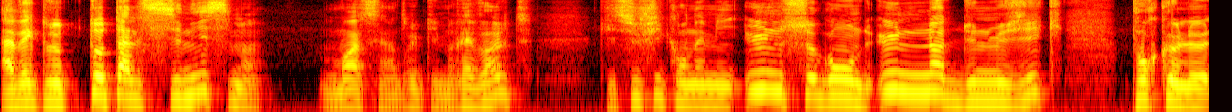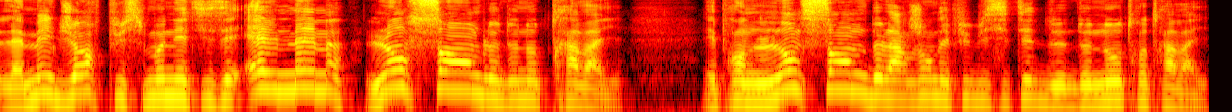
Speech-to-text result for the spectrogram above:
Avec le total cynisme, moi c'est un truc qui me révolte, qu'il suffit qu'on ait mis une seconde, une note d'une musique, pour que la major puisse monétiser elle-même l'ensemble de notre travail et prendre l'ensemble de l'argent des publicités de, notre travail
